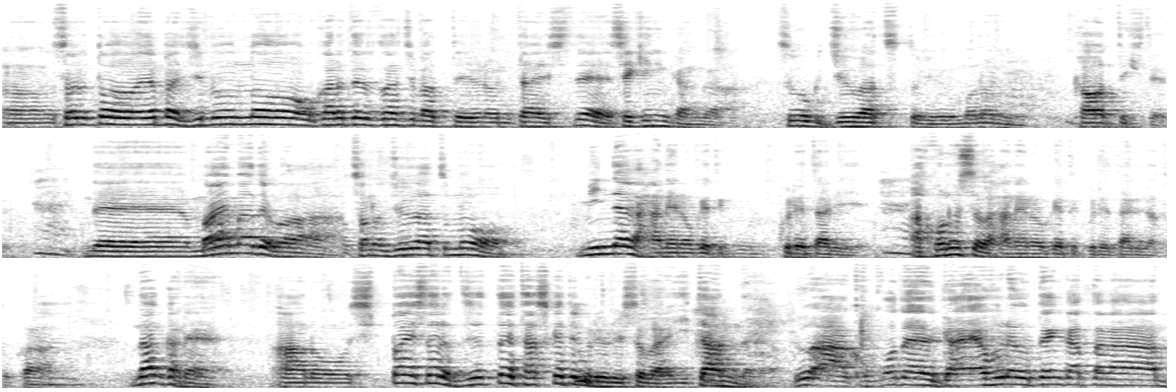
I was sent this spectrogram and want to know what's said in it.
うん。うん、それとやっぱり自分の置かれてる立場っていうのに対して責任感がすごく重圧というものに変わってきてる。はい。で前まではその重圧もみんなが跳ねのけてくれたり、あこの人が跳ねのけてくれたりだとか、なんかねあの失敗したら絶対助けてくれる人がいたんだよ、うわーここで外野フライ打てんかったか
